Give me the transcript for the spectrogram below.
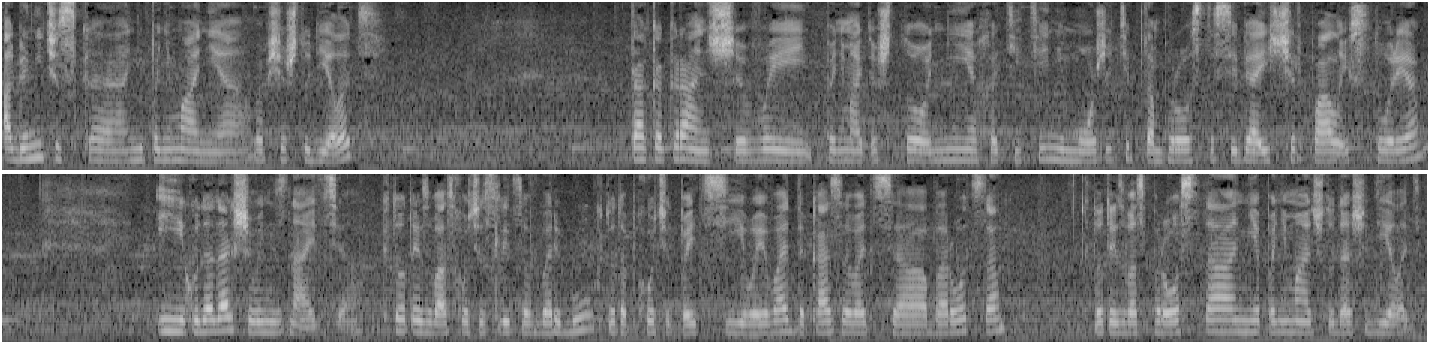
органическое непонимание вообще, что делать. Так как раньше вы понимаете, что не хотите, не можете, там просто себя исчерпала история – и куда дальше вы не знаете. Кто-то из вас хочет слиться в борьбу, кто-то хочет пойти воевать, доказывать, а, бороться. Кто-то из вас просто не понимает, что дальше делать.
